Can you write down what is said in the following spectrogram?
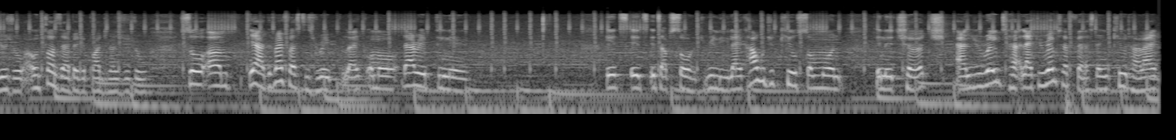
usual. On Thursday, I beg your pardon, as usual. So um, yeah, the very first is rape. Like almost that rape thing. Eh, it's it's it's absurd really like how would you kill someone in a church and you raped her like you raped her first and you killed her like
